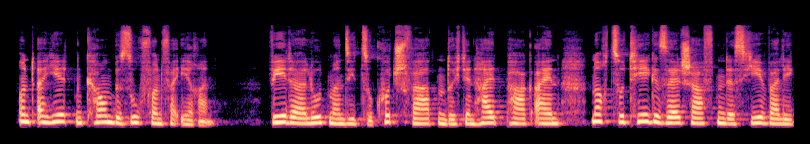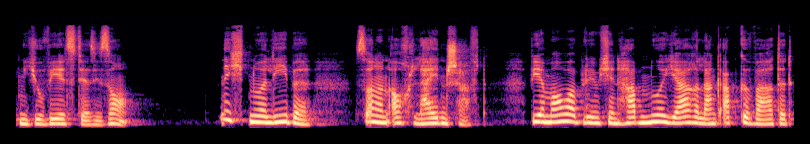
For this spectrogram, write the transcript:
und erhielten kaum Besuch von Verehrern. Weder lud man sie zu Kutschfahrten durch den Hyde Park ein, noch zu Teegesellschaften des jeweiligen Juwels der Saison. Nicht nur Liebe, sondern auch Leidenschaft. Wir Mauerblümchen haben nur jahrelang abgewartet,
